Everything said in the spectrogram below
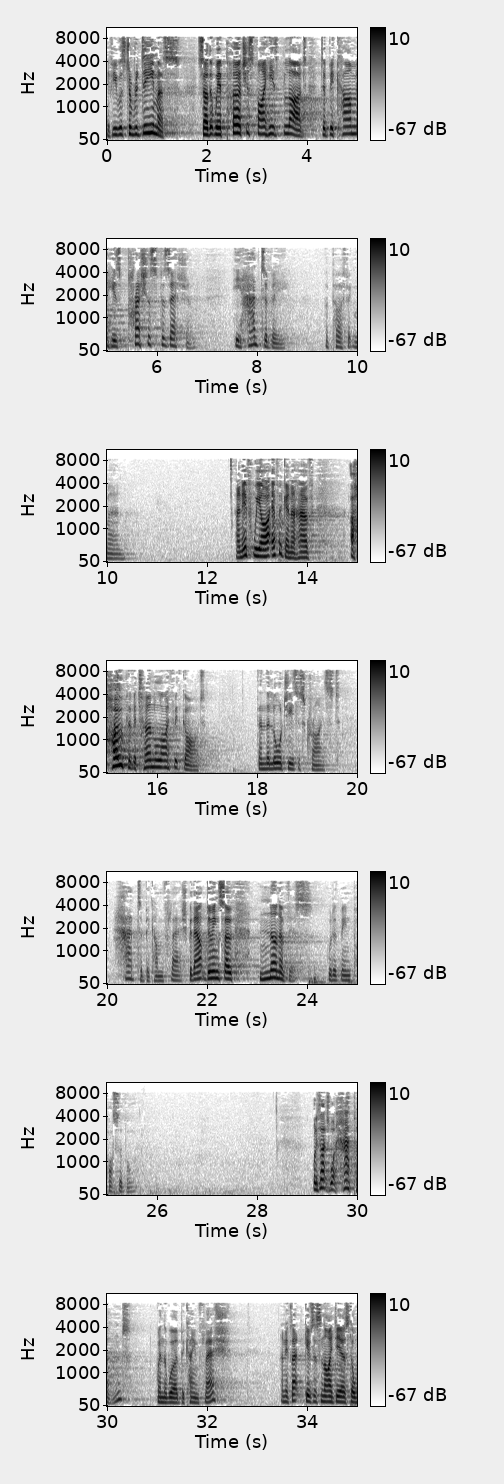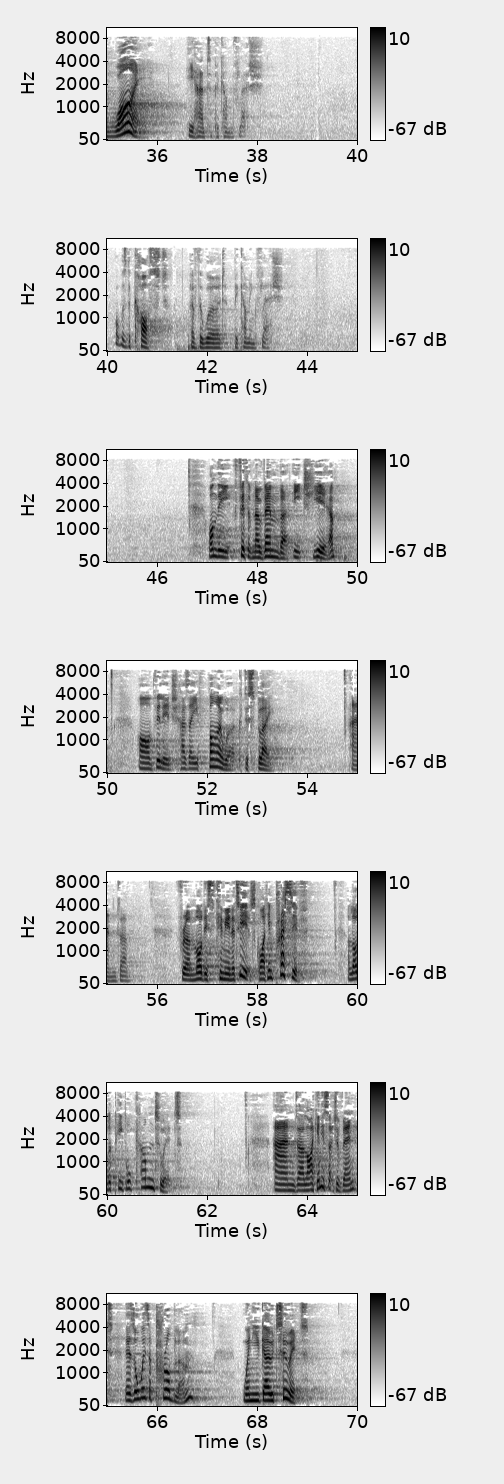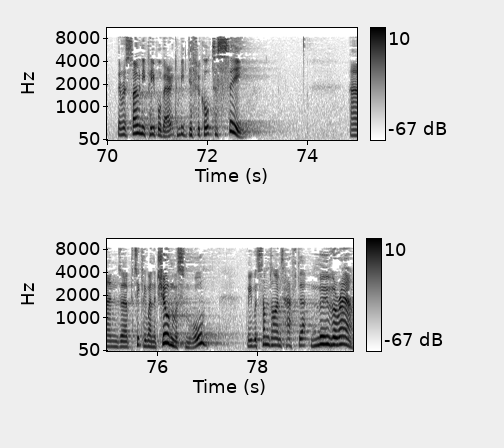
If he was to redeem us so that we're purchased by his blood to become his precious possession, he had to be a perfect man. And if we are ever going to have a hope of eternal life with God, then the Lord Jesus Christ had to become flesh. Without doing so, none of this would have been possible. Well, if that's what happened when the Word became flesh, and if that gives us an idea as to why he had to become flesh, what was the cost of the word becoming flesh. On the 5th of November each year, our village has a firework display. And uh, for a modest community, it's quite impressive. A lot of people come to it. And uh, like any such event, there's always a problem when you go to it. There are so many people there, it can be difficult to see. And uh, particularly when the children were small, we would sometimes have to move around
